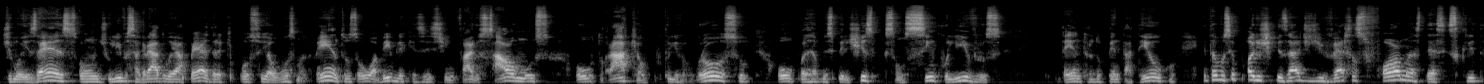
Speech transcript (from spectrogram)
de Moisés, onde o livro sagrado é a pedra que possui alguns mandamentos, ou a Bíblia, que existe em vários salmos, ou o Torá, que é um puto livro grosso, ou, por exemplo, o Espiritismo, que são cinco livros dentro do Pentateuco. Então você pode utilizar de diversas formas dessa escrita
